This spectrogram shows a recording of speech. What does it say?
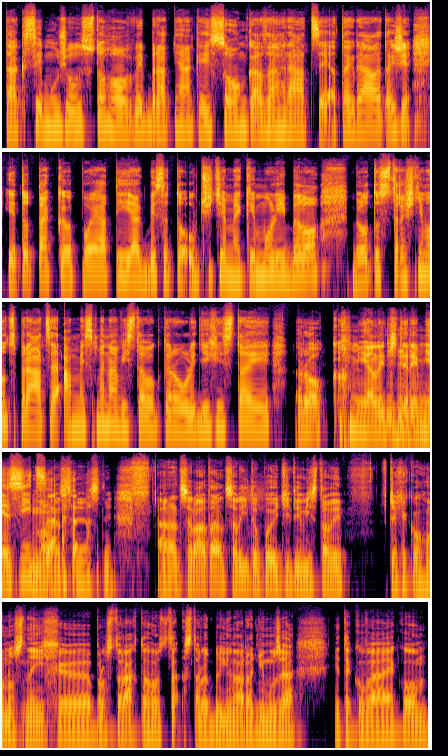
tak si můžou z toho vybrat nějaký song a zahrát si a tak dále. Takže je to tak pojatý, jak by se to určitě Mekymu líbilo. Bylo to strašně moc práce a my jsme na výstavu, kterou lidi chystají rok, měli čtyři měsíce. No jasně, jasně. A celá ta, celý to pojetí ty výstavy v těch jako honosných uh, prostorách toho starobylého národního muzea je takové jako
